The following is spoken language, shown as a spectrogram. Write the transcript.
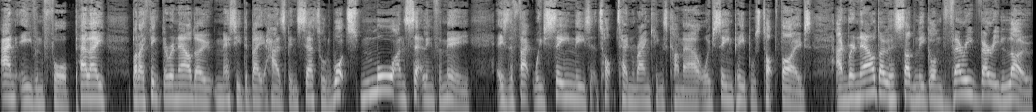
and even for Pele. But I think the Ronaldo Messi debate has been settled. What's more unsettling for me is the fact we've seen these top 10 rankings come out, we've seen people's top fives, and Ronaldo has suddenly gone very, very low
